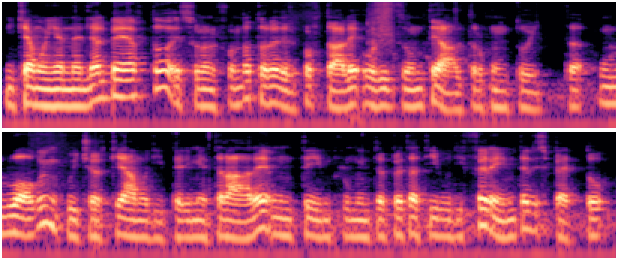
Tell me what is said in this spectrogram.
Mi chiamo Iannelli Alberto e sono il fondatore del portale orizzontealtro.it, un luogo in cui cerchiamo di perimetrare un templum interpretativo differente rispetto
